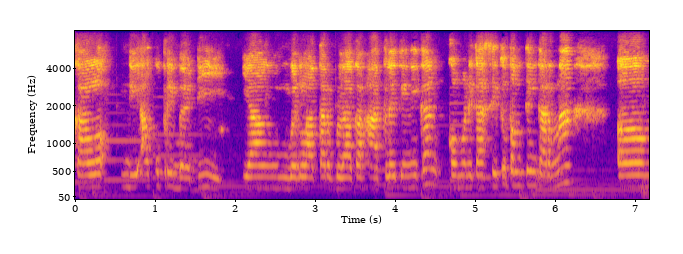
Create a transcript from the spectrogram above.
kalau di aku pribadi yang berlatar belakang atlet ini kan komunikasi itu penting karena em,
